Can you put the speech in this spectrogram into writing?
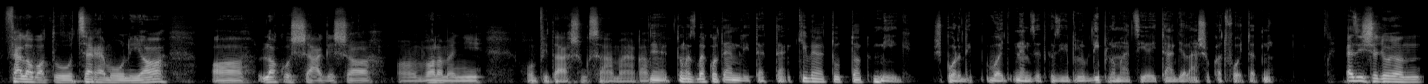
felavató ceremónia a lakosság és a, a valamennyi honfitársunk számára. Thomas Bakot említette, kivel tudtak még sport vagy nemzetközi diplomáciai tárgyalásokat folytatni? Ez is egy olyan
